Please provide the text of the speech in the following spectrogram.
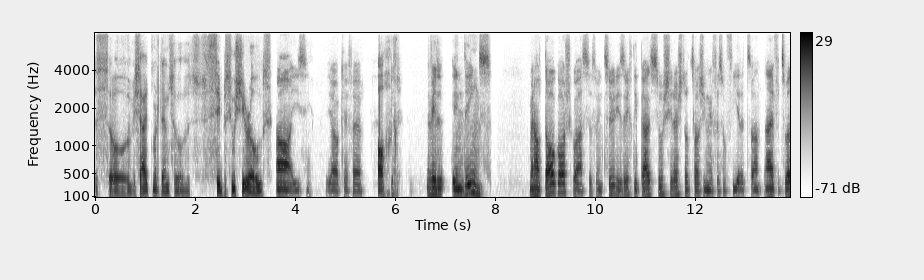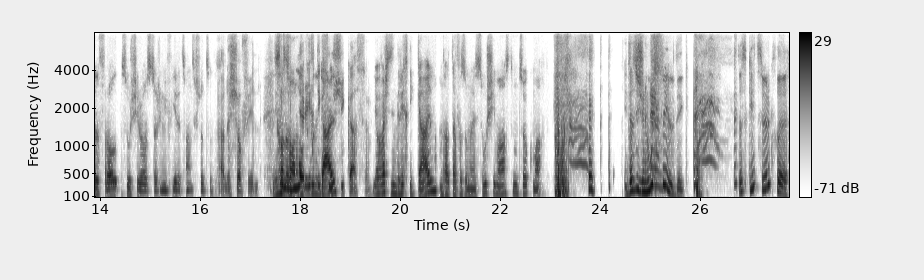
So, wie sagt man dem? So 7 Sushi Rolls. Ah, easy. Ja, okay, fair. 8. Weil in Dings, wenn halt da gehst, du essen, so in Zürich, ist ein richtig geiles Sushi-Restaurant, zahlst irgendwie für so 24, nein, für 12 Roll Sushi-Rolls zahlst du irgendwie 24 Stutz oder so. Ja, das ist schon viel. Die Ich sind zwar nie richtig geil, Sushi gegessen. ja, aber weißt du, die sind richtig geil und halt einfach so einen Sushi-Master und so gemacht. das ist eine Ausbildung. Das gibt's wirklich.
